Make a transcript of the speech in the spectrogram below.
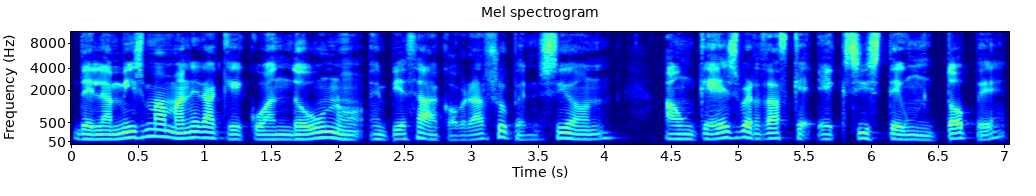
De la misma manera que cuando uno empieza a cobrar su pensión, aunque es verdad que existe un tope,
